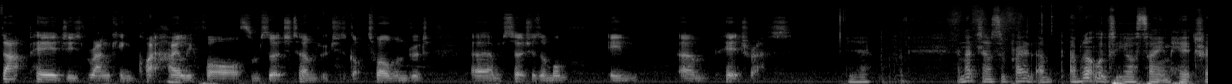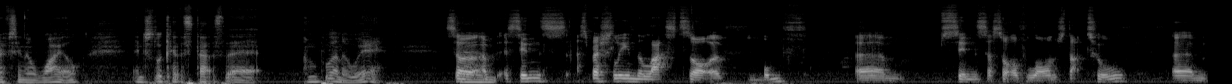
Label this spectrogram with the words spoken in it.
that page is ranking quite highly for some search terms, which has got 1,200 um, searches a month in um, Ahrefs. Yeah. And actually, I'm surprised. I've, I've not looked at your site in Ahrefs in a while, and just looking at the stats there, I'm blown away. So Um, um, since, especially in the last sort of month, um, since I sort of launched that tool, um,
